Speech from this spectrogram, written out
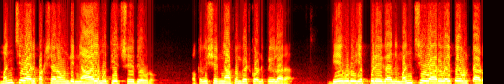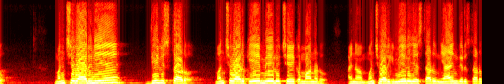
మంచి వారి పక్షాన ఉండి న్యాయము తీర్చే దేవుడు. ఒక విషయం జ్ఞాపకం పెట్టుకోండి ప్రియులారా. దేవుడు ఎప్పుడే కానీ మంచి వారి వైపే ఉంటాడు. మంచి వారినే దీవిస్తాడు. మంచివారికి ఏ మేలు చేయక మానడు. ఆయన మంచివారికి మేలు చేస్తాడు న్యాయం తీరుస్తాడు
